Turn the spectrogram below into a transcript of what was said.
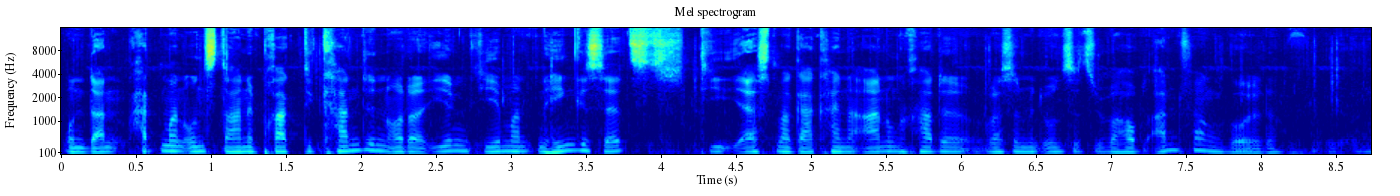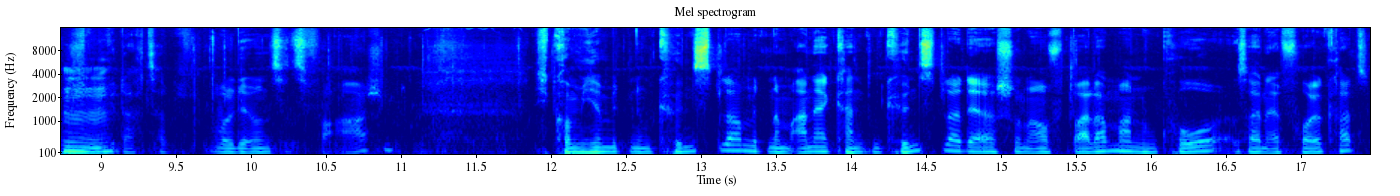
und dann hat man uns da eine Praktikantin oder irgendjemanden hingesetzt, die erstmal gar keine Ahnung hatte, was er mit uns jetzt überhaupt anfangen wollte. Und mhm. ich gedacht habe, wollt ihr uns jetzt verarschen? Ich komme hier mit einem Künstler, mit einem anerkannten Künstler, der schon auf Ballermann und Co. seinen Erfolg hat.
